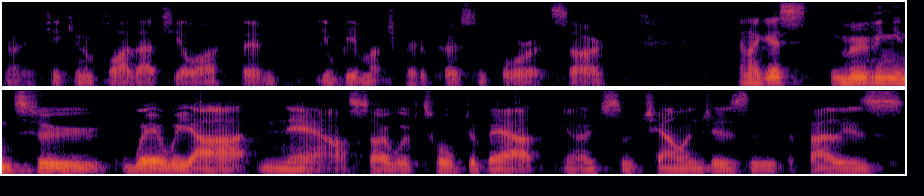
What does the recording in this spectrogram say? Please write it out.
you know if you can apply that to your life, then you'll be a much better person for it. So. And I guess moving into where we are now, so we've talked about you know some challenges and failures.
